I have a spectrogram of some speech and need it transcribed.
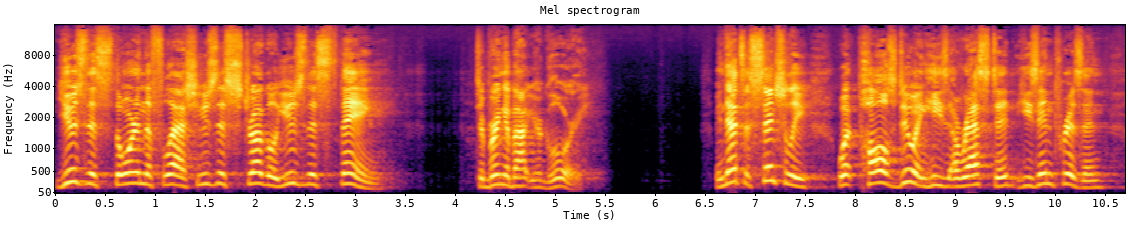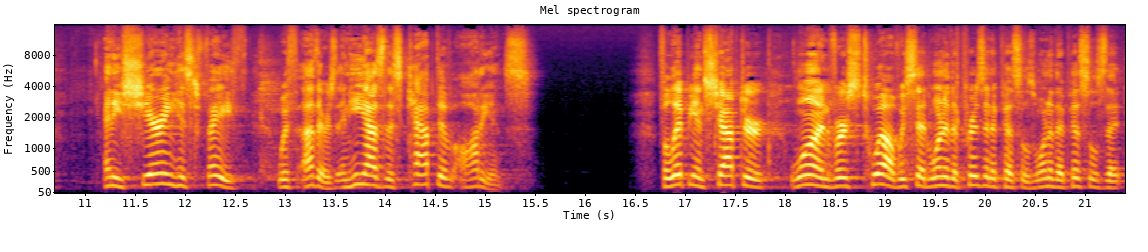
use this thorn in the flesh, use this struggle, use this thing to bring about your glory. I mean, that's essentially what Paul's doing. He's arrested, he's in prison, and he's sharing his faith with others. And he has this captive audience. Philippians chapter 1, verse 12, we said one of the prison epistles, one of the epistles that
